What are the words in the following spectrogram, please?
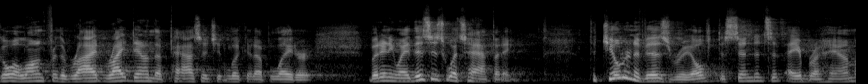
go along for the ride, write down the passage and look it up later. But anyway, this is what's happening. The children of Israel, descendants of Abraham,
